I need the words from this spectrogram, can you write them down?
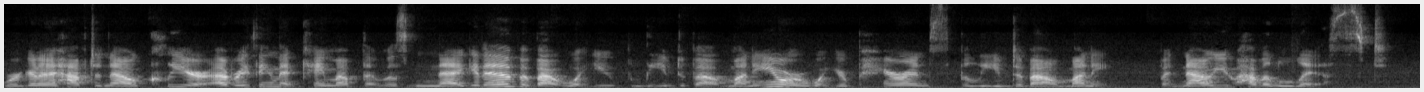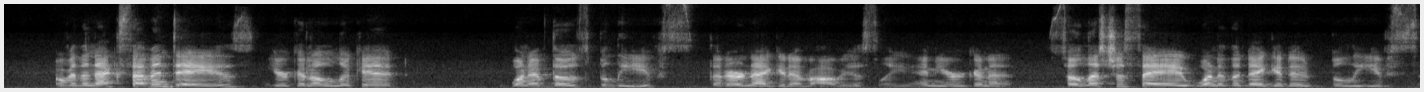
we're going to have to now clear everything that came up that was negative about what you believed about money or what your parents believed about money. But now you have a list. Over the next seven days, you're going to look at one of those beliefs that are negative, obviously, and you're going to. So let's just say one of the negative beliefs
